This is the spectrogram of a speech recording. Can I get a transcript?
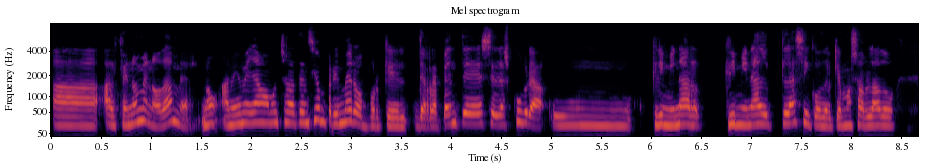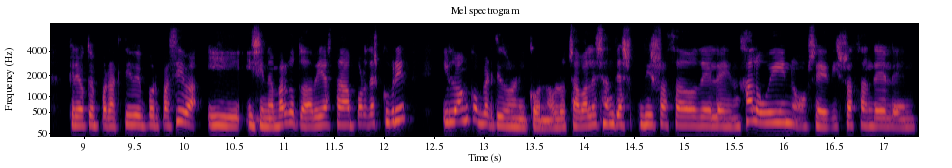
al fenómeno Dahmer. ¿no? A mí me llama mucho la atención, primero, porque de repente se descubra un criminal, criminal clásico del que hemos hablado, creo que por activa y por pasiva, y, sin embargo todavía estaba por descubrir, y lo han convertido en un icono. Los chavales se han disfrazado de él en Halloween o se disfrazan de él en,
